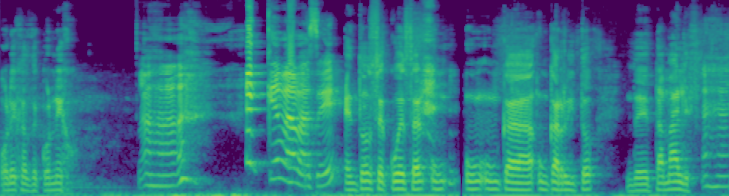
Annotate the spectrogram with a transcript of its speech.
orejas de conejo. Ajá. Qué babas, ¿eh? Entonces secuestran un, un, un, carrito de tamales. Ajá.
